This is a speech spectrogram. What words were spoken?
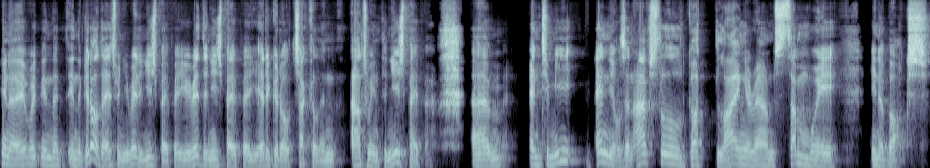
you know in the in the good old days when you read a newspaper you read the newspaper you had a good old chuckle and out went the newspaper. Um, and to me annuals and i've still got lying around somewhere in a box.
